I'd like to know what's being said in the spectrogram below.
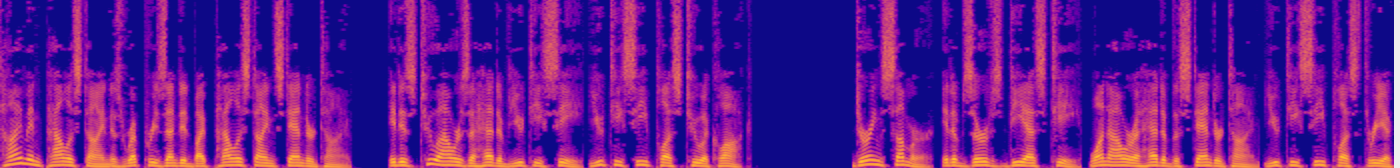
Time in Palestine is represented by Palestine Standard Time. It is two hours ahead of UTC UTC plus 2. During summer, it observes DST, one hour ahead of the Standard Time UTC plus 3.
